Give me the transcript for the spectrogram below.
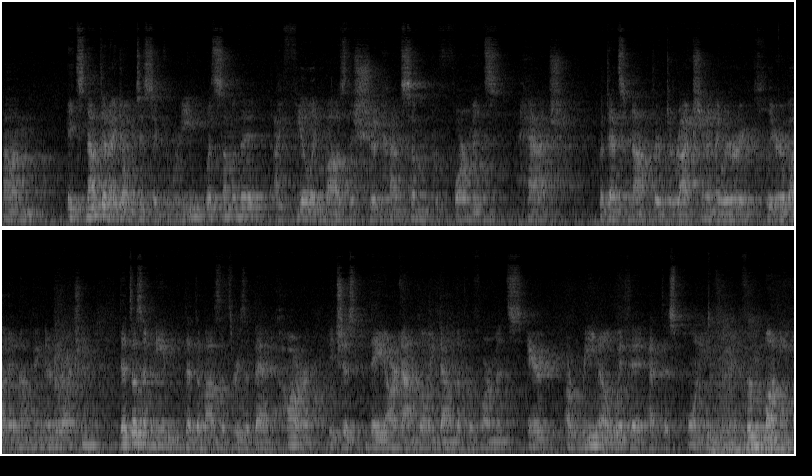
Um, it's not that I don't disagree with some of it. I feel like Mazda should have some performance hatch, but that's not their direction, and they were very clear about it not being their direction. That doesn't mean that the Mazda 3 is a bad car. It's just they are not going down the performance air, arena with it at this point for money,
